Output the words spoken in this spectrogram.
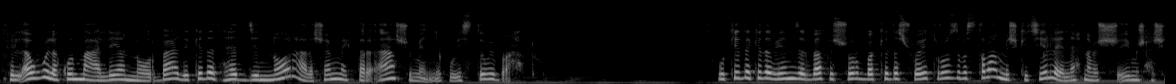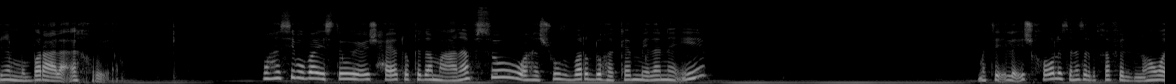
في الأول أكون معلية النار بعد كده تهدي النار علشان ما يفرقعش منك ويستوي براحته. وكده كده بينزل بقى في الشوربة كده شوية رز بس طبعا مش كتير لأن إحنا مش إيه مش حاشين الممبار على آخره يعني. وهسيبه بقى يستوي ويعيش حياته كده مع نفسه وهشوف برضو هكمل أنا إيه. ما تقلقيش خالص الناس اللي بتخاف إن هو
